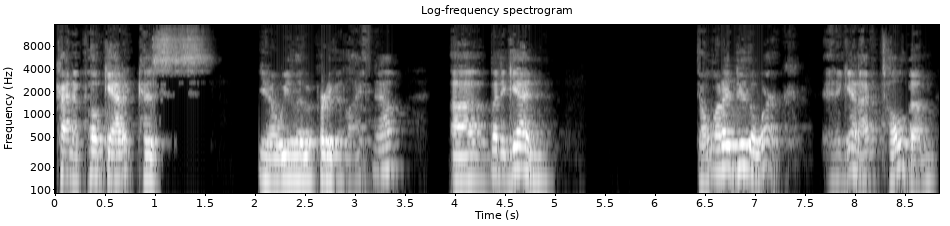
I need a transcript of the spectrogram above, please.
kind of poke at it because you know, we live a pretty good life now. Uh, but again, don't want to do the work. And again, I've told them,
